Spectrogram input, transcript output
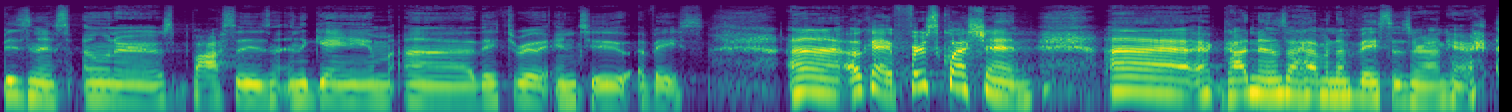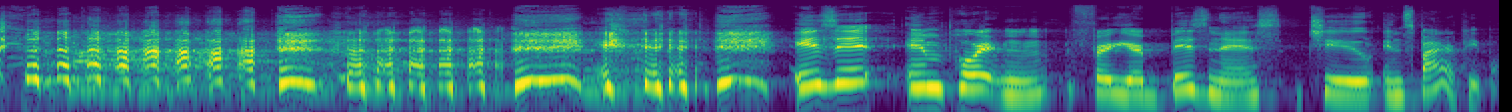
business owners, bosses in the game. Uh, they threw it into a vase. Uh, okay, first question. Uh, God knows I have enough vases around here. Is it important for your business to inspire people?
